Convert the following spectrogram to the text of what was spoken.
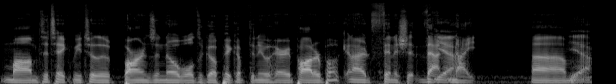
mom to take me to the Barnes and Noble to go pick up the new Harry Potter book, and I'd finish it that Yeah. night. Um, Yeah.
